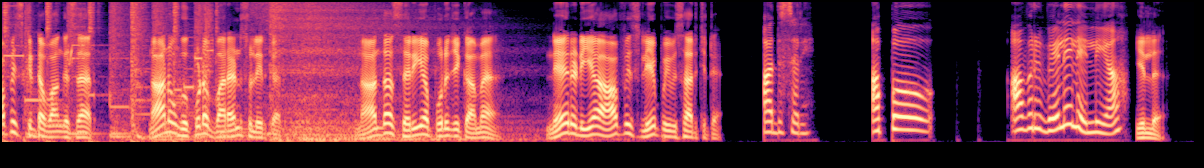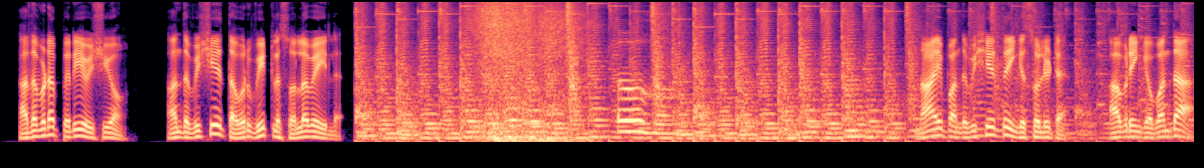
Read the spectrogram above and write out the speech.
ஆஃபீஸ் கிட்ட வாங்க சார் நானும் உங்க கூட வரேன்னு சொல்லியிருக்காரு. நான் தான் சரியா புரிஞ்சிக்காம நேரடியா ஆஃபீஸ்லயே போய் விசாரிச்சிட்டேன். அது சரி. அப்போ அவரு வேலையில இல்லையா? இல்ல. அதை விட பெரிய விஷயம் அந்த விஷயத்தை அவர் வீட்டில் சொல்லவே இல்லை. நான் இப்போ அந்த விஷயத்தை இங்க சொல்லிட்டேன். அவர் இங்க வந்தா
